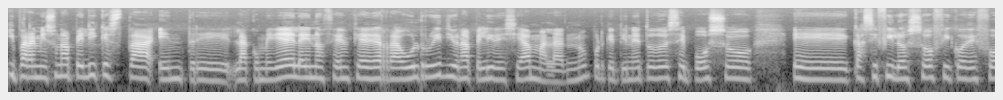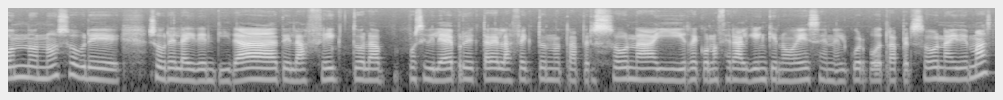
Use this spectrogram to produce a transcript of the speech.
Y para mí es una peli que está entre la comedia de la inocencia de Raúl Ruiz y una peli de Shyamalan, ¿no? Porque tiene todo ese pozo eh, casi filosófico de fondo, ¿no? Sobre, sobre la identidad, el afecto, la posibilidad de proyectar el afecto en otra persona y reconocer a alguien que no es en el cuerpo de otra persona y demás,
